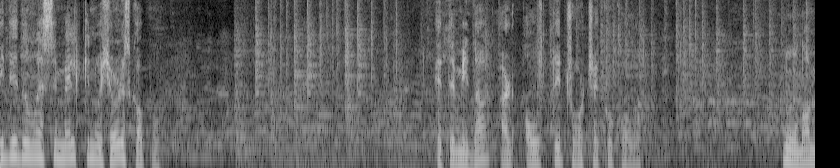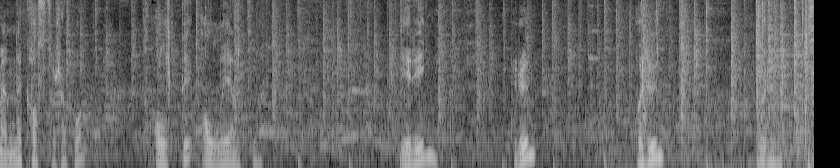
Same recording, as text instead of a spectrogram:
idi donesse melken og kjøleskapet. Etter middag er det alltid Chorchek og cola. Noen av mennene kaster seg på. Alltid alle jentene. I ring. Rundt og rundt og rundt.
